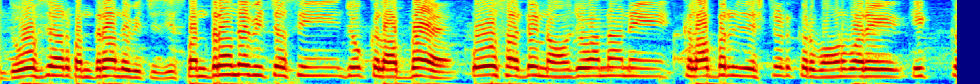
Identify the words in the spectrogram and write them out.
2015 ਦੇ ਵਿੱਚ ਜੀ। 15 ਦੇ ਵਿੱਚ ਅਸੀਂ ਜੋ ਕਲੱਬ ਹੈ ਉਹ ਸਾਡੇ ਨੌਜਵਾਨਾਂ ਨੇ ਕਲੱਬ ਰਜਿਸਟਰਡ ਕਰਵਾਉਣ ਬਾਰੇ ਇੱਕ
